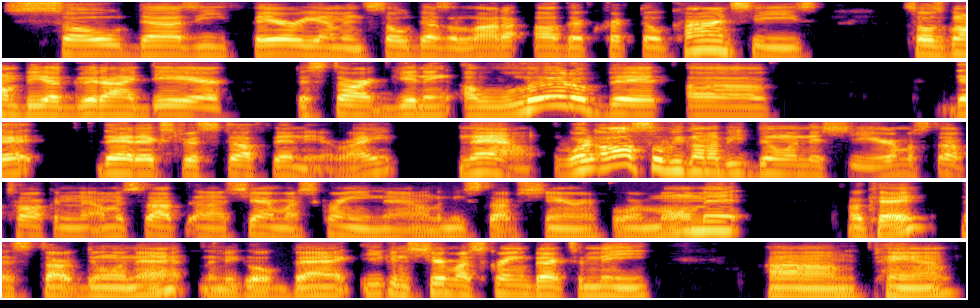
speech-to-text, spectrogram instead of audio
so does Ethereum, and so does a lot of other cryptocurrencies. So, it's going to be a good idea to start getting a little bit of that that extra stuff in there, right? Now, what also we're going to be doing this year, I'm going to stop talking. I'm going to stop uh, sharing my screen now. Let me stop sharing for a moment. Okay, let's start doing that. Let me go back. You can share my screen back to me, um, Pam.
